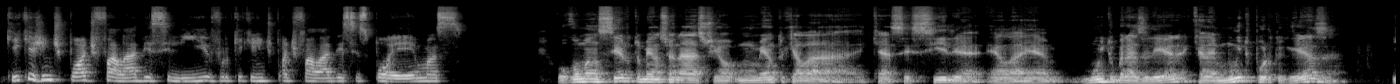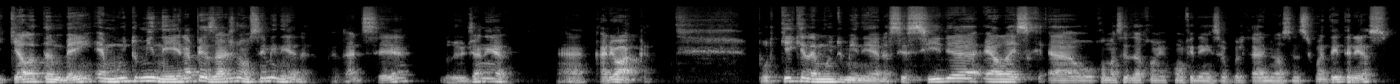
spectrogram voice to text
O que, que a gente pode falar desse livro? O que, que a gente pode falar desses poemas? O romanceiro, tu mencionaste o momento que ela, que a Cecília, ela é muito brasileira, que ela é muito portuguesa e que ela também é muito mineira, apesar de não ser mineira, apesar de ser do Rio de Janeiro, né? carioca. Por que, que ela é muito mineira? Cecília, ela, é, o Romanceiro da Confidência, publicado em 1953,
